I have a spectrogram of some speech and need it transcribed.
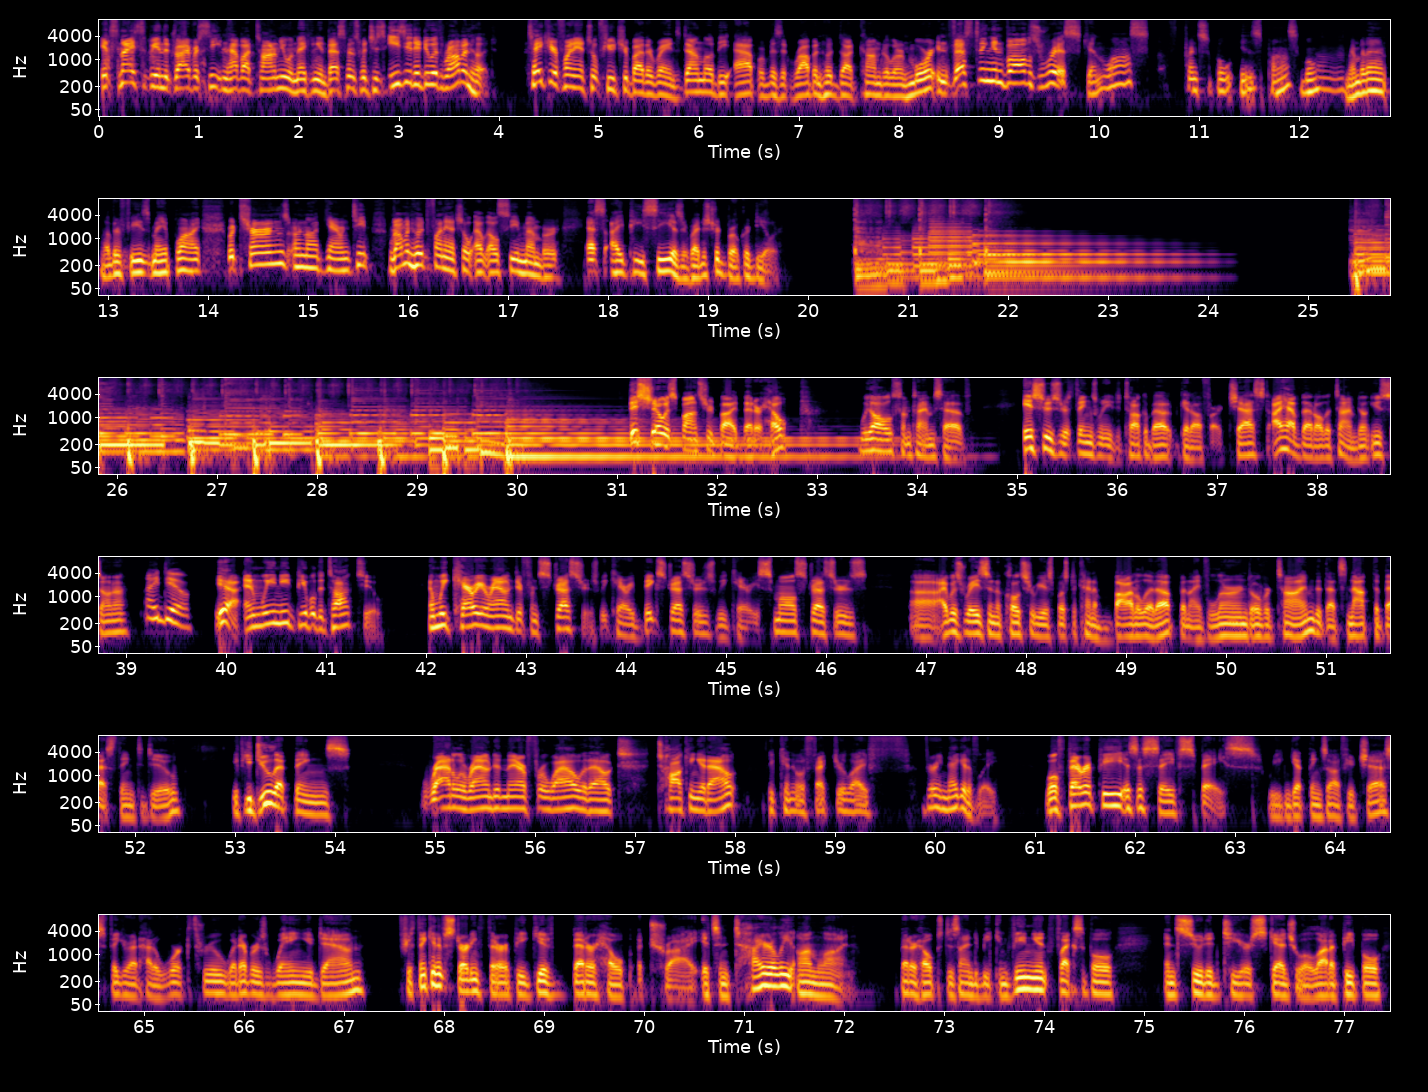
It's nice to be in the driver's seat and have autonomy when making investments, which is easy to do with Robinhood. Take your financial future by the reins. Download the app or visit Robinhood.com to learn more. Investing involves risk, and loss of principal is possible. Mm. Remember that? Other fees may apply. Returns are not guaranteed. Robinhood Financial LLC member, SIPC, is a registered broker dealer. This show is sponsored by BetterHelp. We all sometimes have issues or things we need to talk about, get off our chest. I have that all the time, don't you, Sona? I do. Yeah, and we need people to talk to. And we carry around different stressors. We carry big stressors, we carry small stressors. Uh, I was raised in a culture where you're supposed to kind of bottle it up, and I've learned over time that that's not the best thing to do. If you do let things rattle around in there for a while without talking it out, it can affect your life very negatively. Well, therapy is a safe space where you can get things off your chest, figure out how to work through whatever is weighing you down. If you're thinking of starting therapy, give BetterHelp a try. It's entirely online. BetterHelp's designed to be convenient, flexible, and suited to your schedule. A lot of people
